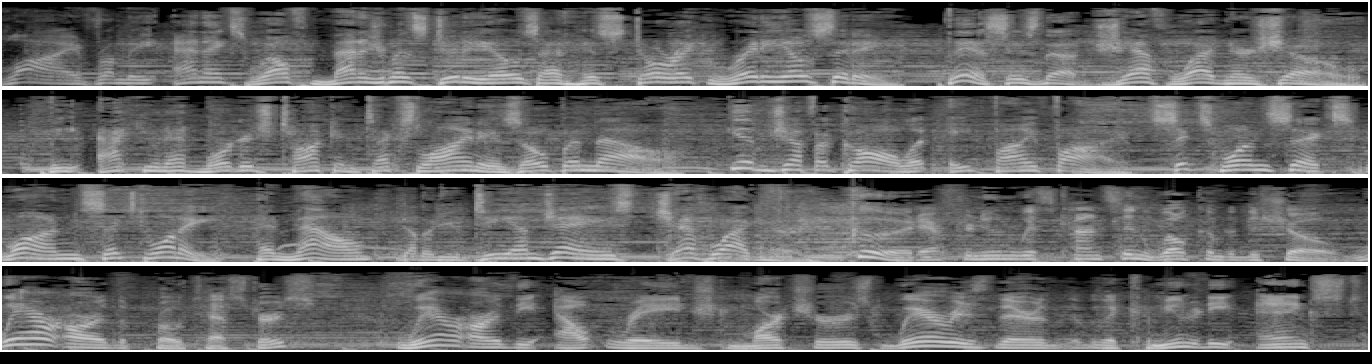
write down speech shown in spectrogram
Live from the Annex Wealth Management Studios at historic Radio City, this is the Jeff Wagner Show. The Accunet Mortgage Talk and Text line is open now. Give Jeff a call at 855-616-1620. And now, WTMJ's Jeff Wagner. Good afternoon, Wisconsin. Welcome to the show. Where are the protesters? Where are the outraged marchers? Where is there the community angst?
